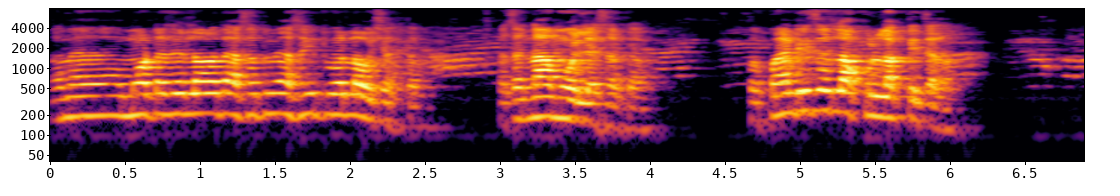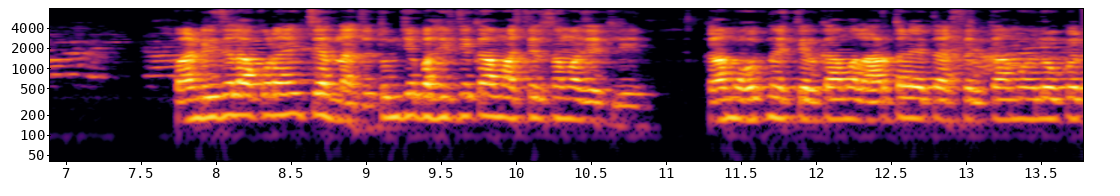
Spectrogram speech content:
आणि मोठा जरी लावला तर असं तुम्ही असं इथवर लावू शकता. असं नाम ओल्यासारखा. पण पांढरीचंच लाकूड लागते त्याला. पांढरीचं लाकूड आणि चरणाचं. तुमचे बाहेरचे काम असतील समाजातले. कामं होत नसतील कामाला अडथळा येत असेल कामं लवकर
